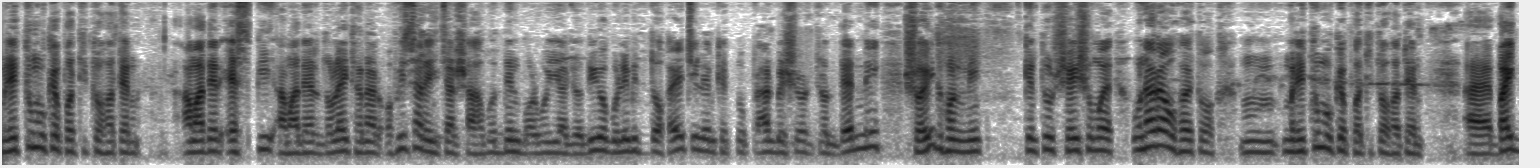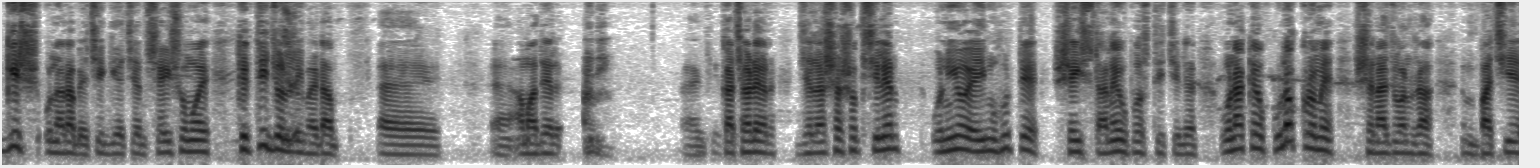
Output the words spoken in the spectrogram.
মৃত্যুমুখে পতিত হতেন আমাদের এসপি আমাদের দলাই থানার অফিসার ইনচার্জ শাহাবুদ্দিন বড়বইয়া যদিও গুলিবিদ্ধ হয়েছিলেন কিন্তু প্রাণ বিসর্জন দেননি, শহীদ হননি, কিন্তু সেই সময় ওনারাও হয়তো মৃত্যুমুখে পতিত হতেন। ভাগ্যিস ওনারা বেঁচে গিয়েছেন। সেই সময় কীর্তিজল্লি ম্যাডাম আমাদের কাছাড়ের জেলা শাসক ছিলেন, উনিও এই মুহূর্তে সেই স্থানে উপস্থিত ছিলেন। ওনাকেও কোনোক্রমে সেনা জওয়ানরা বাঁচিয়ে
